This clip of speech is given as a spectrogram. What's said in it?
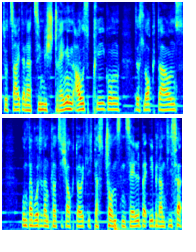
zur Zeit einer ziemlich strengen Ausprägung des Lockdowns und da wurde dann plötzlich auch deutlich, dass Johnson selber eben an dieser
